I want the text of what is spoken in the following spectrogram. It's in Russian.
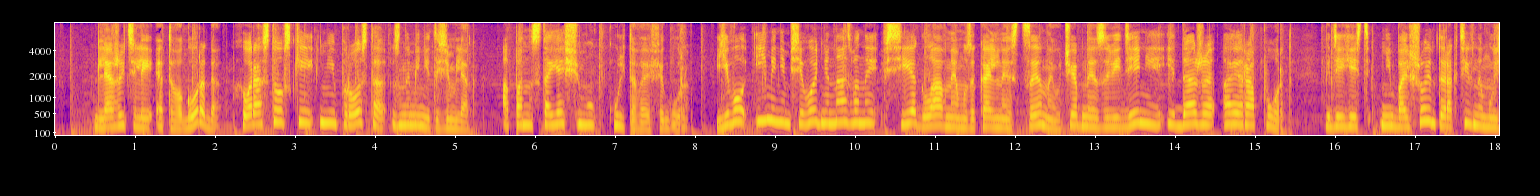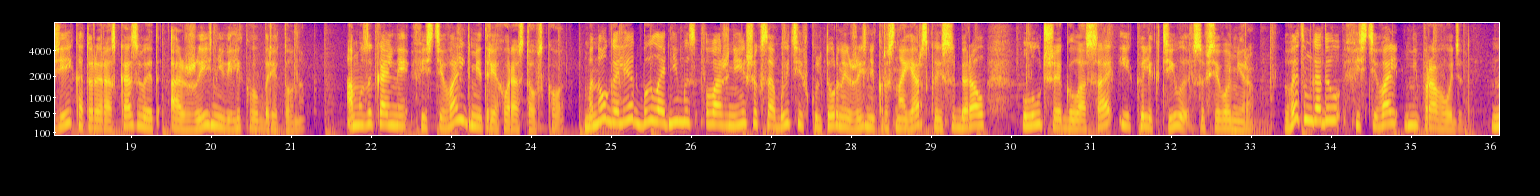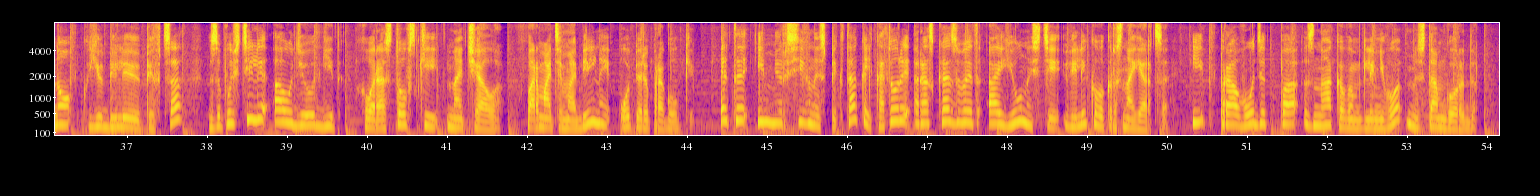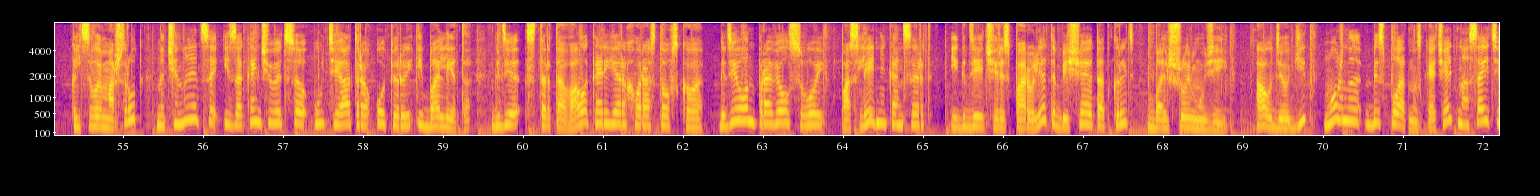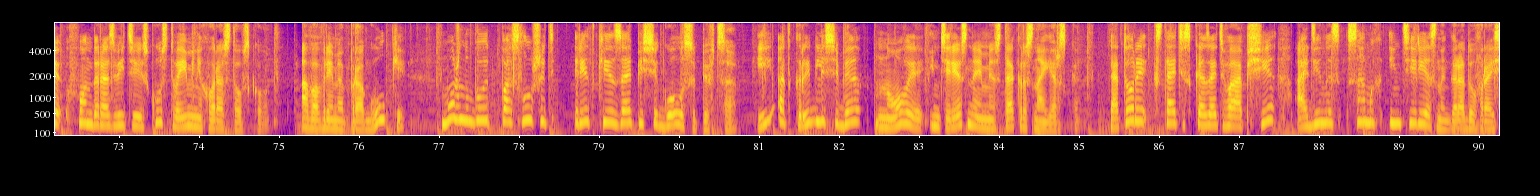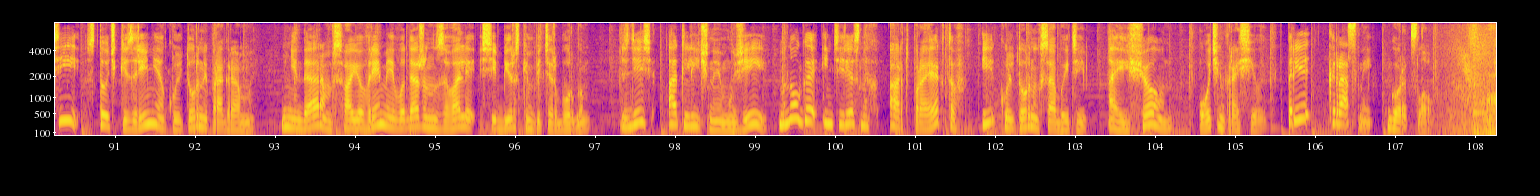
Для жителей этого города Хворостовский не просто знаменитый земляк, а по-настоящему культовая фигура – его именем сегодня названы все главные музыкальные сцены, учебные заведения и даже аэропорт, где есть небольшой интерактивный музей, который рассказывает о жизни великого баритона. А музыкальный фестиваль Дмитрия Хворостовского много лет был одним из важнейших событий в культурной жизни Красноярска и собирал лучшие голоса и коллективы со всего мира. В этом году фестиваль не проводят – но к юбилею певца запустили аудиогид «Хворостовский. Начало» в формате мобильной оперы-прогулки. Это иммерсивный спектакль, который рассказывает о юности великого красноярца и проводит по знаковым для него местам города. Кольцевой маршрут начинается и заканчивается у театра оперы и балета, где стартовала карьера Хворостовского, где он провел свой последний концерт и где через пару лет обещают открыть большой музей. Аудиогид можно бесплатно скачать на сайте Фонда развития искусства имени Хворостовского. А во время прогулки можно будет послушать редкие записи голоса певца и открыть для себя новые интересные места Красноярска, который, кстати сказать, вообще один из самых интересных городов России с точки зрения культурной программы – Недаром в свое время его даже называли Сибирским Петербургом. Здесь отличные музеи, много интересных арт-проектов и культурных событий. А еще он очень красивый. Прекрасный город слов.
